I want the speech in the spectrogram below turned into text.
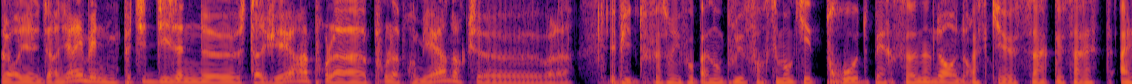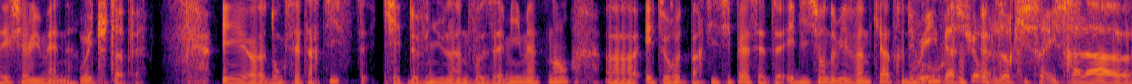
Alors l'année dernière, il y avait une petite dizaine de stagiaires hein, pour la pour la première. Donc voilà. Et puis de toute façon, il ne faut pas non plus forcément qu'il y ait trop de personnes. Non, non. Parce que ça que ça reste à l'échelle humaine. Oui, tout à fait. Et donc cet artiste qui est devenu l'un de vos amis maintenant, euh, est heureux de participer à cette édition 2024 du oui, bien sûr. Donc il sera, il sera là, euh,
